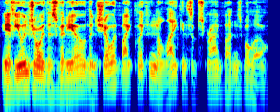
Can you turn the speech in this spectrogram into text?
If you enjoyed this video, then show it by clicking the like and subscribe buttons below.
